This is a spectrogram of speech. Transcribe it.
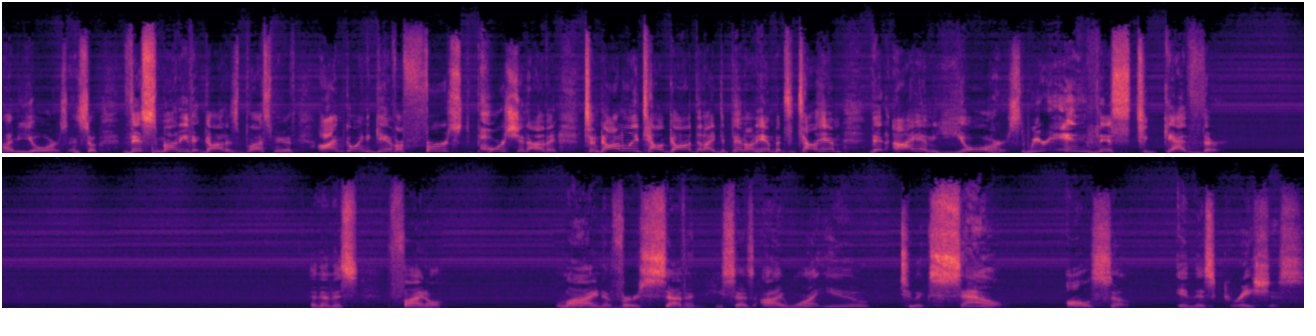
I'm yours. And so, this money that God has blessed me with, I'm going to give a first portion of it to not only tell God that I depend on Him, but to tell Him that I am yours. We're in this together. And then, this final line of verse 7, he says, I want you to excel also in this gracious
